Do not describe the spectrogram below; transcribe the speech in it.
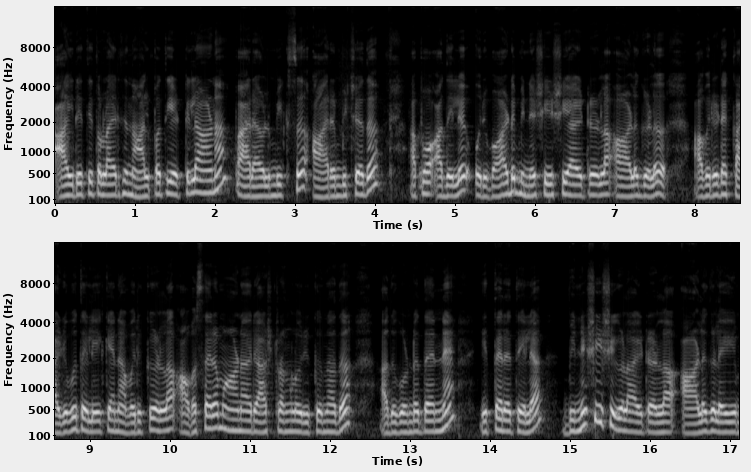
ആയിരത്തി തൊള്ളായിരത്തി നാൽപ്പത്തി എട്ടിലാണ് പാരാഒളിമ്പിക്സ് ആരംഭിച്ചത്. അപ്പോൾ അതിൽ ഒരുപാട് ഭിന്നശേഷിയായിട്ടുള്ള ആളുകൾ അവരുടെ കഴിവ് തെളിയിക്കാൻ അവർക്കുള്ള അവസരമാണ് രാഷ്ട്രങ്ങൾ ഒരുക്കുന്നത്. അതുകൊണ്ട് തന്നെ ഇത്തരത്തിൽ ഭിന്നശേഷികളായിട്ടുള്ള ആളുകളെയും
